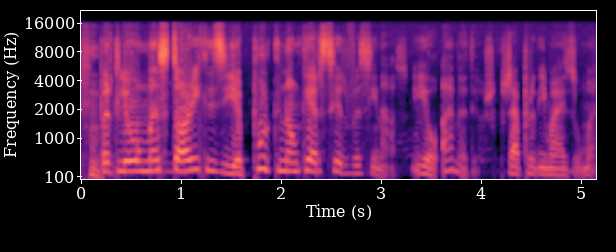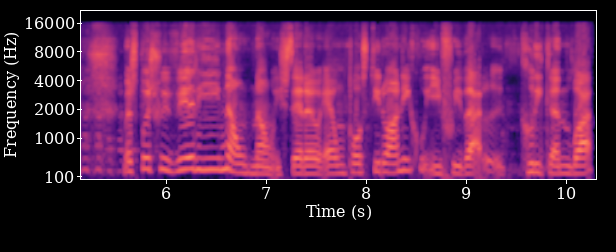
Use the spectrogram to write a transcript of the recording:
hum. partilhou uma story que dizia porque não quer ser vacinado. E eu, ai meu Deus, já perdi mais uma. Mas depois fui ver e não, não, isto era, é um post irónico e fui dar, clicando lá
